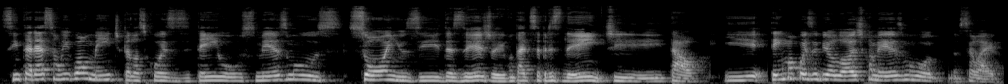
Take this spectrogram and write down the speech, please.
se interessam igualmente pelas coisas e têm os mesmos sonhos e desejos e vontade de ser presidente e tal. E tem uma coisa biológica mesmo, sei lá, é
